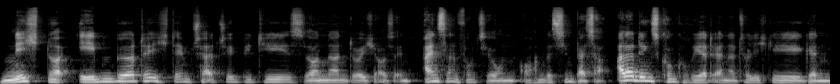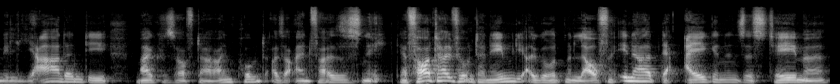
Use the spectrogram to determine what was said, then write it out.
nicht nur ebenbürtig dem ChatGPT, sondern durchaus in einzelnen Funktionen auch ein bisschen besser. Allerdings konkurriert er natürlich gegen Milliarden, die Microsoft da reinpumpt, also einfach ist es nicht. Der Vorteil für Unternehmen, die Algorithmen laufen innerhalb der eigenen Systeme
